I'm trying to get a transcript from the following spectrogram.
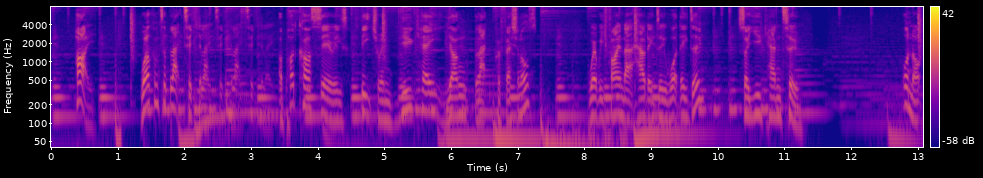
Hi, welcome to Blackticulate, a podcast series featuring UK young black professionals where we find out how they do what they do so you can too. Or not.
